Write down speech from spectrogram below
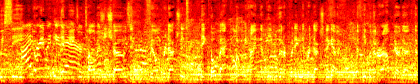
we see you know, in, in major television shows and film productions, they go back and look behind the people that are putting the production together, the people that are out there, the, the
